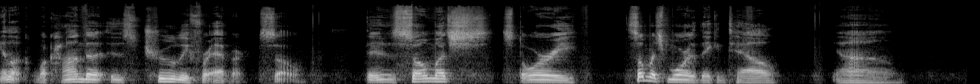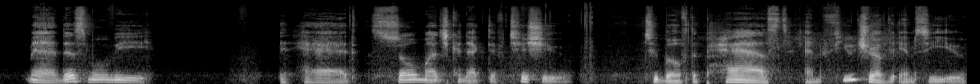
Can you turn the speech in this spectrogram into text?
and look, Wakanda is truly forever. So there's so much story, so much more that they can tell. Um, man, this movie it had so much connective tissue to both the past and future of the MCU.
